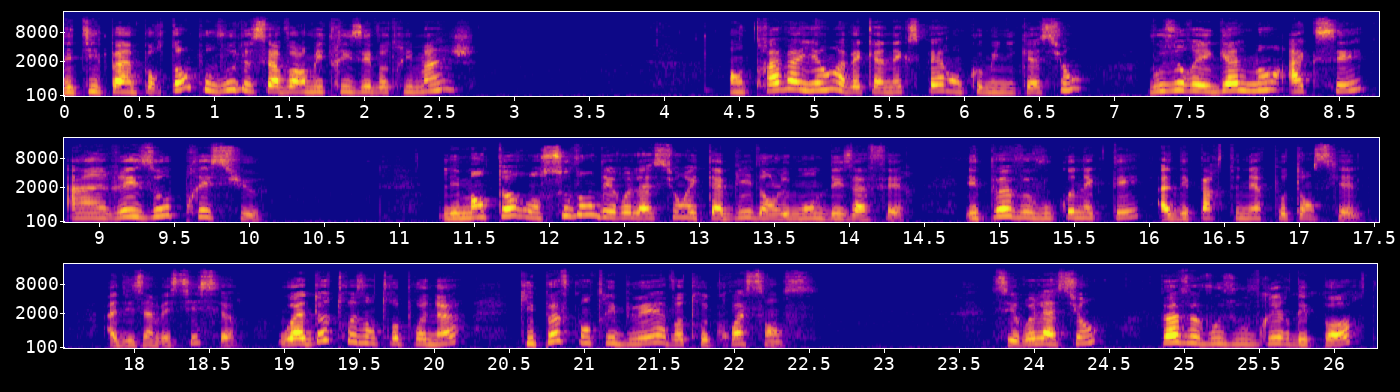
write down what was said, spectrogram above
N'est-il pas important pour vous de savoir maîtriser votre image? En travaillant avec un expert en communication, vous aurez également accès à un réseau précieux les mentors ont souvent des relations établies dans le monde des affaires et peuvent vous connecter à des partenaires potentiels, à des investisseurs ou à d'autres entrepreneurs qui peuvent contribuer à votre croissance. Ces relations peuvent vous ouvrir des portes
